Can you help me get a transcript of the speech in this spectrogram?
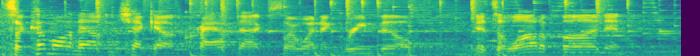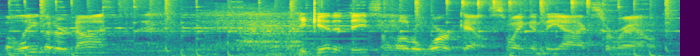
So come on out and check out Craft Axe Throwing in Greenville. It's a lot of fun and believe it or not, you get a decent little workout swinging the axe around.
